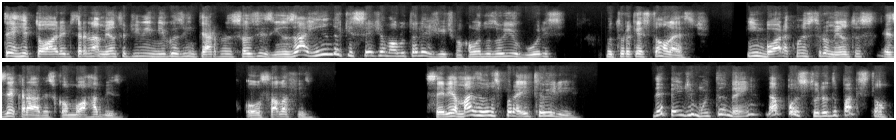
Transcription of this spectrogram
território de treinamento de inimigos internos de seus vizinhos, ainda que seja uma luta legítima, como a dos uigures no Turquestão Leste, embora com instrumentos execráveis, como o arabismo ou o salafismo. Seria mais ou menos por aí que eu iria. Depende muito também da postura do Paquistão,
